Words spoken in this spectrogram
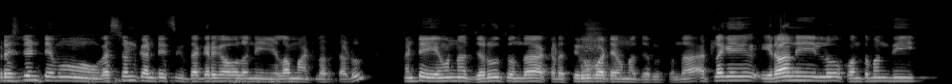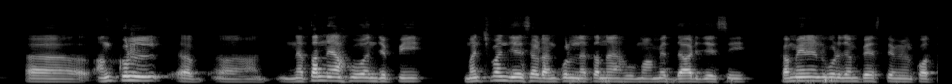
ప్రెసిడెంట్ ఏమో వెస్ట్రన్ కంట్రీస్కి దగ్గర కావాలని ఎలా మాట్లాడతాడు? అంటే ఏమన్నా జరుగుతుందా? అక్కడ తిరుగుబాటు ఏమన్నా జరుగుతుందా? అట్లాగే ఇరానీలో కొంతమంది అంకుల్ నెతన్యాహు అని చెప్పి మంచి పని చేశాడు అంకుల్ నెతన్యాహు మా మీద దాడి చేసి. కమ్యూనియన్ కూడా చంపేస్తే మేము కొత్త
